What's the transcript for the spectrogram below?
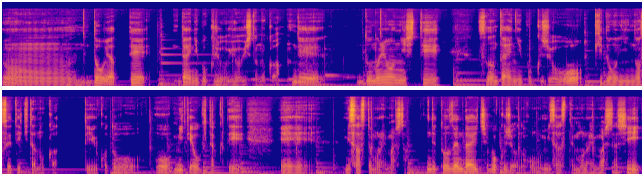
うーん、どうやって第2牧場を用意したのか。で、どのようにしてその第2牧場を軌道に乗せてきたのかっていうことを見ておきたくて、えー、見させてもらいました。で、当然第1牧場の方も見させてもらいましたし、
